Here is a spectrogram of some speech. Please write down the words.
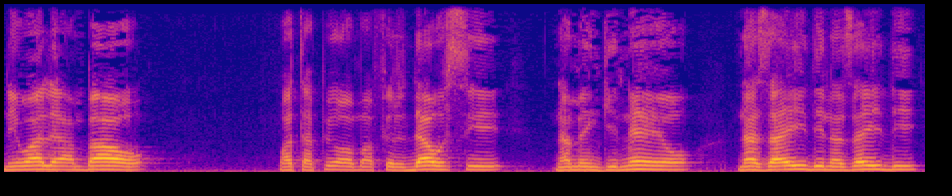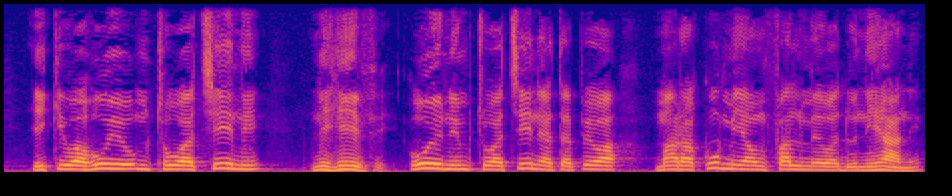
ni wale ambao watapewa mafirdausi na mengineyo na zaidi na zaidi ikiwa huyu mtu wa chini ni hivi. Huyu ni mtu wa chini atapewa mara kumi ya mfalme wa duniani.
